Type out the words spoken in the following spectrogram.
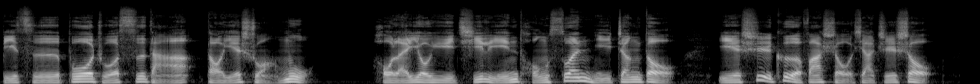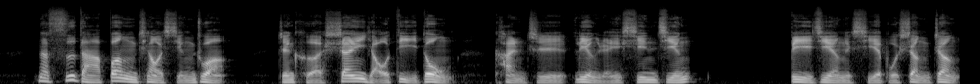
彼此剥啄厮打，倒也爽目。后来又遇麒麟同酸泥争斗，也是各发手下之兽，那厮打蹦跳形状，真可山摇地动，看之令人心惊。毕竟邪不胜正，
